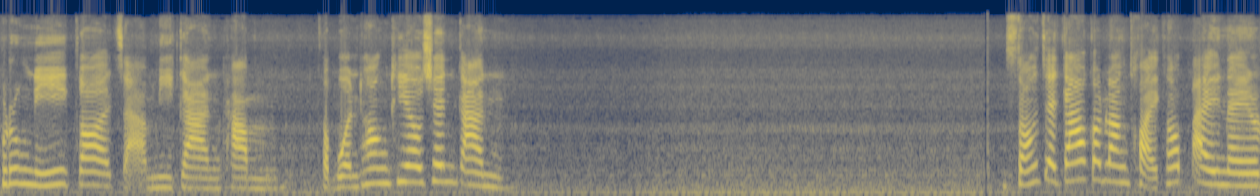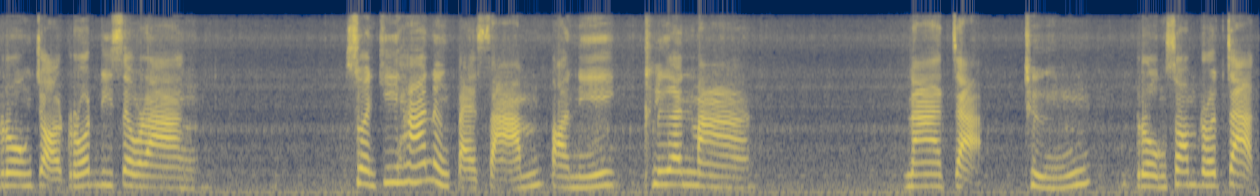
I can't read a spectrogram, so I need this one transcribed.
พรุ่งนี้ก็จะมีการทำขบวนท่องเที่ยวเช่นกัน 279กำลังถอยเข้าไปในโรงจอดรถดีเซลราง ส่วนที่ 5183 ตอนนี้เคลื่อนมา น่าจะถึงโรงซ่อมรถจักร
